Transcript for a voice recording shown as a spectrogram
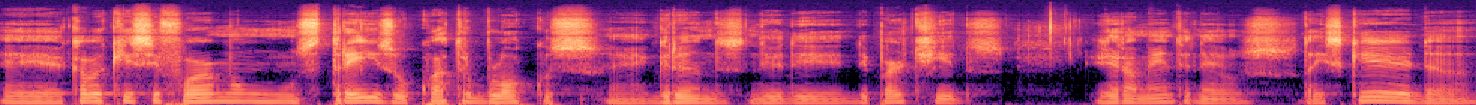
é, acaba que se formam uns três ou quatro blocos é, grandes de, de, de, partidos. Geralmente né, os da esquerda,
